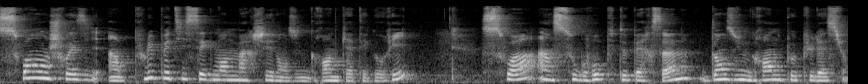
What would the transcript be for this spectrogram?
soit on choisit un plus petit segment de marché dans une grande catégorie, soit un sous-groupe de personnes dans une grande population.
